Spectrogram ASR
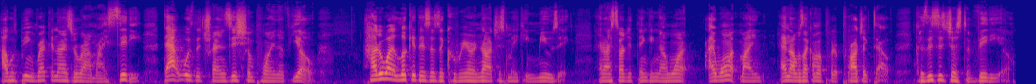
i was being recognized around my city that was the transition point of yo how do I look at this as a career and not just making music? And I started thinking, I want, I want my, and I was like, I'm gonna put a project out because this is just a video,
